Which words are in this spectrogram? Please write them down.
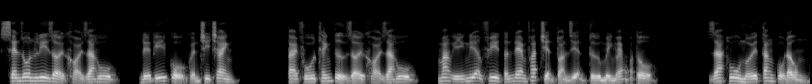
senjon Lee rời khỏi Yahoo, đến kỹ cổ quyền chi tranh tài phú thánh tử rời khỏi yahoo mang ý nghĩa phi tấn đem phát triển toàn diện từ mình web tổ yahoo mới tăng cổ đông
